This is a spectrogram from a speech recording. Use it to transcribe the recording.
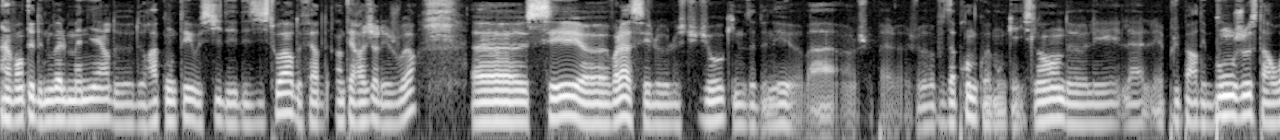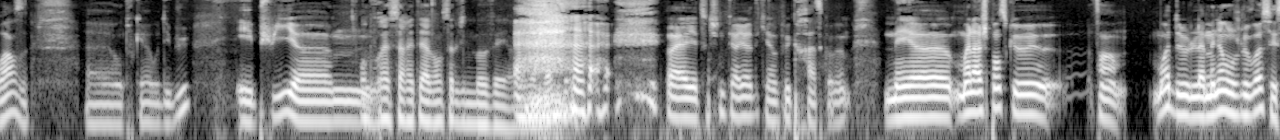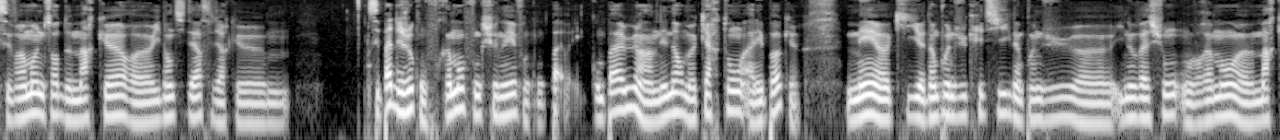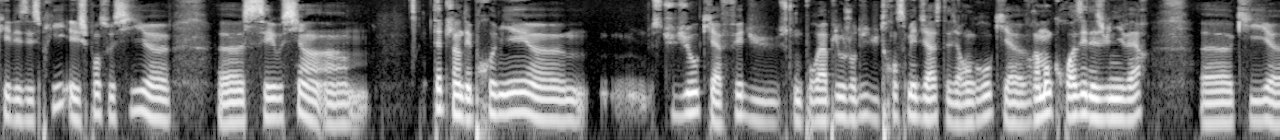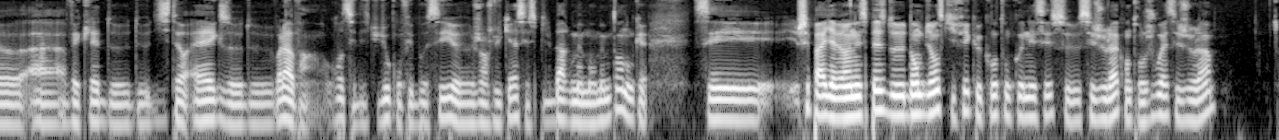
inventer de nouvelles manières de, de raconter aussi des, des histoires, de faire interagir les joueurs. Euh, c'est euh, voilà, c'est le, le studio qui nous a donné, euh, bah, je vais pas, je vais pas vous apprendre quoi, Monkey Island, euh, les, la, la plupart des bons jeux Star Wars, euh, en tout cas au début. Et puis euh, On devrait s'arrêter avant que ça devienne mauvais. hein. ouais, il y a toute une période qui est un peu crasse quand même. Mais euh, voilà, je pense que, enfin, moi de la manière dont je le vois, c'est c'est vraiment une sorte de marqueur identitaire, c'est-à-dire que c'est pas des jeux qui ont vraiment fonctionné, enfin, qui ont pas, eu un énorme carton à l'époque, mais euh, qui, euh, d'un point de vue critique, d'un point de vue euh, innovation, ont vraiment marqué les esprits. Et je pense aussi, c'est aussi un- peut-être l'un des premiers euh, studios qui a fait du ce qu'on pourrait appeler aujourd'hui du transmédia, c'est-à-dire en gros qui a vraiment croisé des univers, euh, qui euh, avec l'aide de de- eggs, de voilà, enfin en gros c'est des studios qui ont fait bosser George Lucas et Spielberg même en même temps, donc c'est je sais pas, il y avait une espèce d'ambiance qui fait que quand on connaissait ce- ces jeux-là, quand on jouait à ces jeux-là,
